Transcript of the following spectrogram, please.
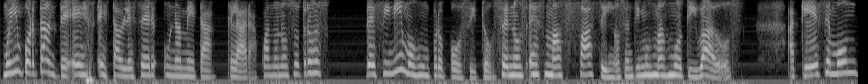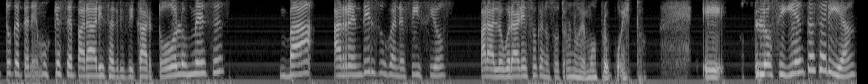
Muy importante es establecer una meta clara. Cuando nosotros definimos un propósito, se nos es más fácil, nos sentimos más motivados a que ese monto que tenemos que separar y sacrificar todos los meses va a rendir sus beneficios para lograr eso que nosotros nos hemos propuesto. Eh, lo siguiente sería,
